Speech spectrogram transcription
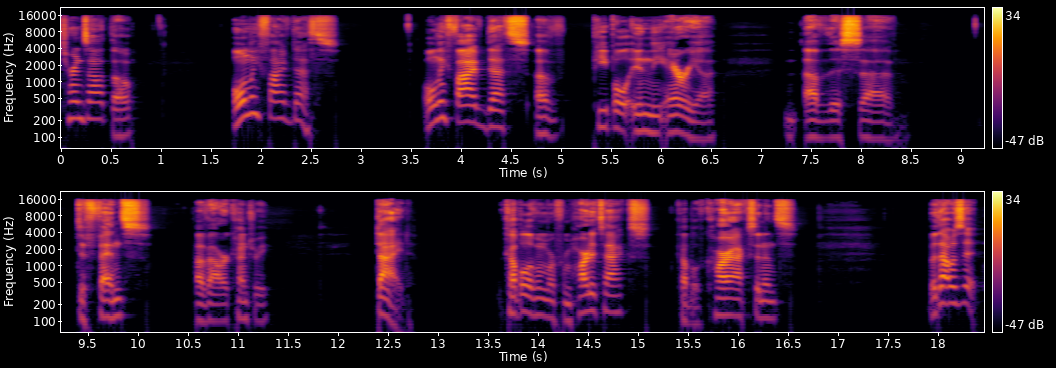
Turns out, though, only five deaths. Only five deaths of people in the area of this uh, defense of our country died. A couple of them were from heart attacks, a couple of car accidents, but that was it.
